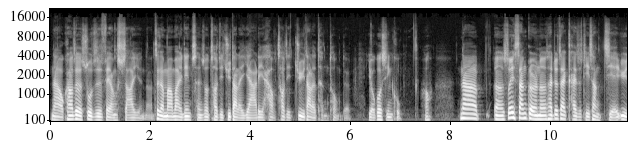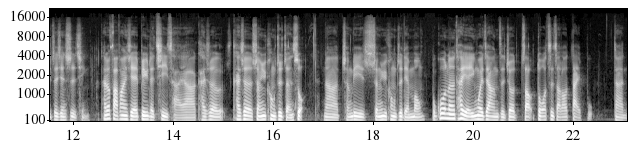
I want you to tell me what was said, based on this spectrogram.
那我看到这个数字非常傻眼呐，这个妈妈一定承受超级巨大的压力，还有超级巨大的疼痛的，有够辛苦。好，那呃，所以三个人呢，他就在开始提倡节育这件事情，他就发放一些避孕的器材啊，开设开设生育控制诊所。那成立生育控制联盟，不过呢，他也因为这样子就遭多次遭到逮捕，但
